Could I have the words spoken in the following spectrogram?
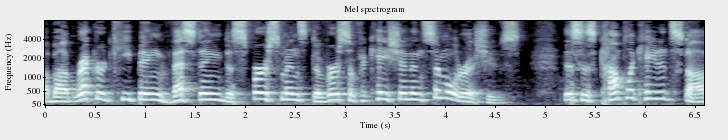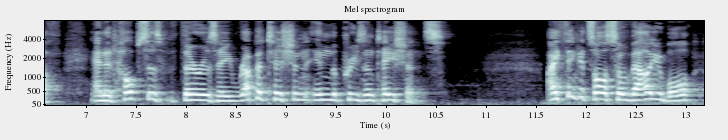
about record keeping, vesting, disbursements, diversification, and similar issues. This is complicated stuff, and it helps if there is a repetition in the presentations. I think it's also valuable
